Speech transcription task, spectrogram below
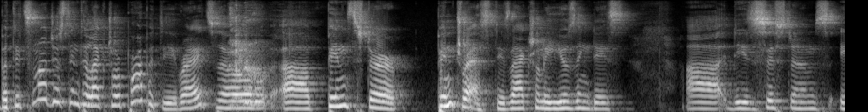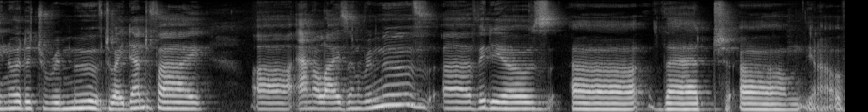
but it's not just intellectual property, right? So uh, Pinster, Pinterest is actually using this, uh, these systems in order to remove, to identify uh, analyze and remove uh, videos uh, that, um, you know,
